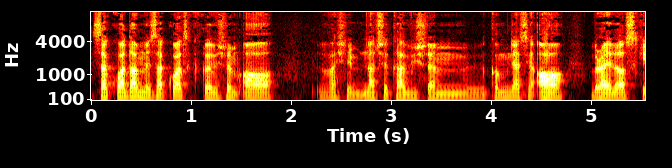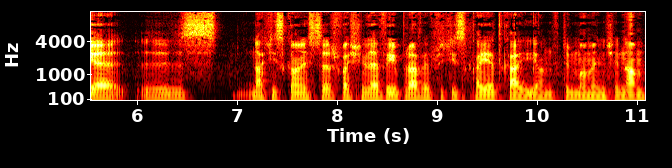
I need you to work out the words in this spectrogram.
zakładamy zakładkę klawiszem O, właśnie, znaczy klawiszem kombinacją O, brajlowskie, y, z, naciskany jest też właśnie lewy i prawy przycisk kajetka i on w tym momencie nam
